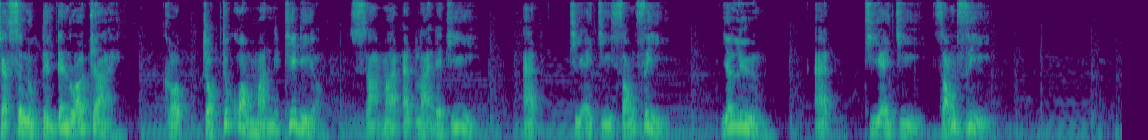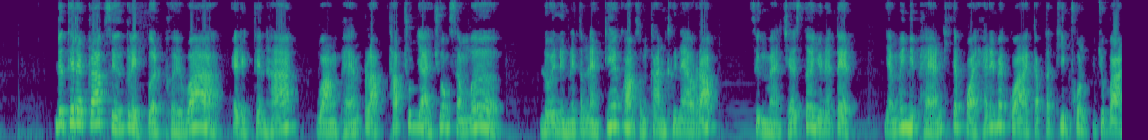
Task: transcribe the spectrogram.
จากสนุกตื่นเต้นร้าวใจ ครบจบทุกความมันในที่เดียว สามารถแอดไลน์ได้ที่ @tig 2 4อย่าลืม @tig 2 4เดอะเทเลกราฟสื่ออังกฤษเปิดเผยว่าเอริกเทนฮากวางแผนปรับทัพชุดใหญ่ช่วงซัมเมอร์ โดยหนึ่งในตำแหน่งที่ให้ความสำคัญคือแนวรับ ซึ่งแมนเชสเตอร์ยูไนเต็ดยังไม่มีแผนที่จะปล่อยให้ได้แม็กควายกับตันทีมคนปัจจุบัน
